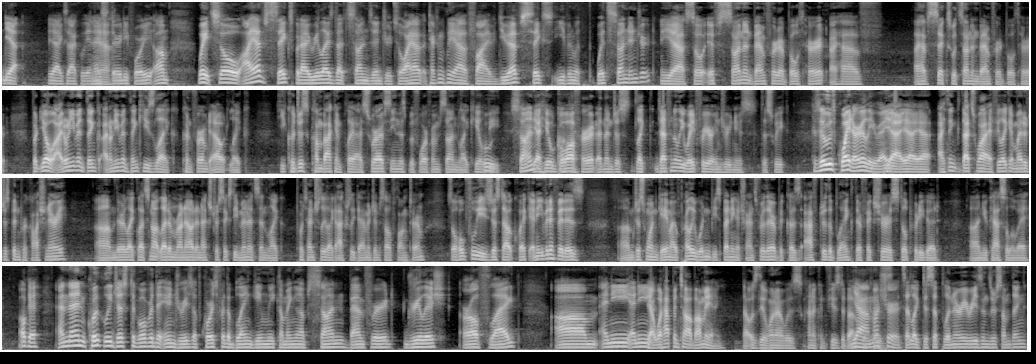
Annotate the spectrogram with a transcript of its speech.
Yeah. Yeah, exactly. A nice Yeah. thirty, forty. 30, 40. Um wait, so I have 6, but I realized that Son's injured. So I have technically I have 5. Do you have 6 even with with Son injured? Yeah. So if Son and Bamford are both hurt, I have, I have six with Son and Bamford both hurt. But yo, I don't even think I don't even think he's like confirmed out. Like, he could just come back and play. I swear I've seen this before from Son. Like he'll Who? be Son? Yeah, he'll go Okay. off hurt and then just like definitely wait for your injury news this week. Cuz it was quite early, right? Yeah, yeah, yeah. I think that's why I feel like it might have just been precautionary. Um, they're like, let's not let him run out an extra sixty minutes and like potentially like actually damage himself long term. So hopefully he's just out quick. And even if it is um, just one game, I probably wouldn't be spending a transfer there because after the blank, their fixture is still pretty good. Uh, Newcastle away. Okay. And then quickly, just to go over the injuries, of course, for the blank game week coming up, Son, Bamford, Grealish are all flagged. Um, any any? Yeah, what happened to Aubameyang? That was the one I was kind of confused about. Yeah, I'm not sure. It said like disciplinary reasons or something.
